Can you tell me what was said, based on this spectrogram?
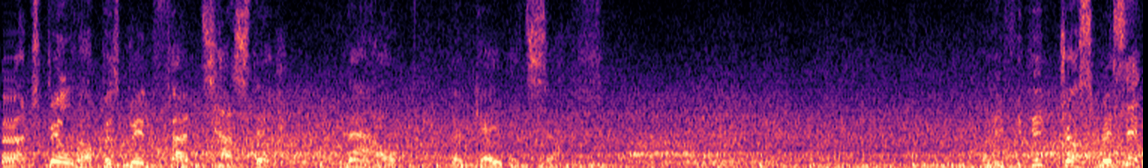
Match build-up has been fantastic. Now, the game itself. But if he did just miss it,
